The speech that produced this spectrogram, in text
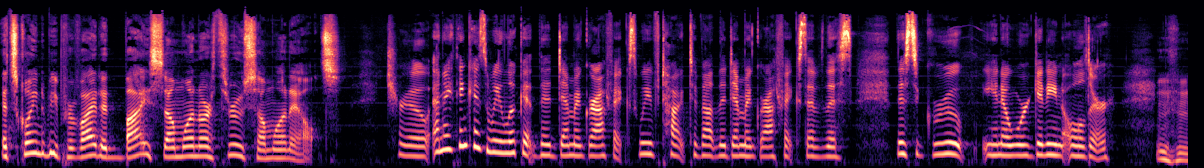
it's going to be provided by someone or through someone else. True. And I think as we look at the demographics, we've talked about the demographics of this this group, you know, we're getting older. Mm-hmm.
